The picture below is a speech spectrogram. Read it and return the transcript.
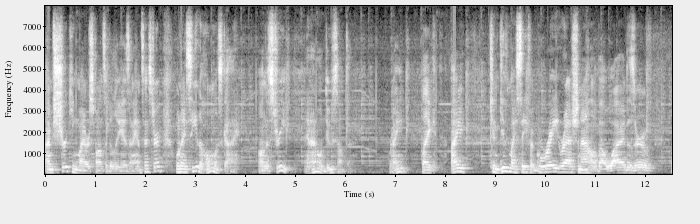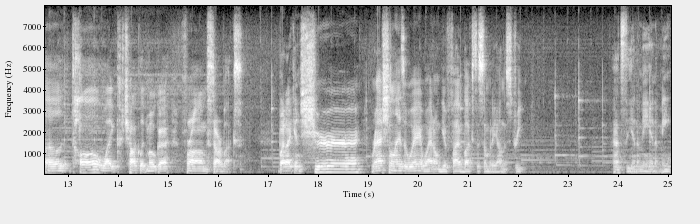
I'm shirking my responsibility as an ancestor when I see the homeless guy on the street and I don't do something, right? Like, I can give myself a great rationale about why I deserve a tall white chocolate mocha from Starbucks but I can sure rationalize away why I don't give five bucks to somebody on the street. That's the enemy me.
